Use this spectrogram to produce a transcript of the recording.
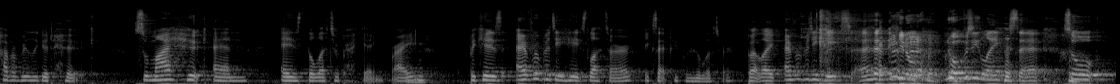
have a really good hook. So my hook in is the litter picking, right? Mm-hmm. Because everybody hates litter, except people who litter. But like everybody hates it. you know, nobody likes it. So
